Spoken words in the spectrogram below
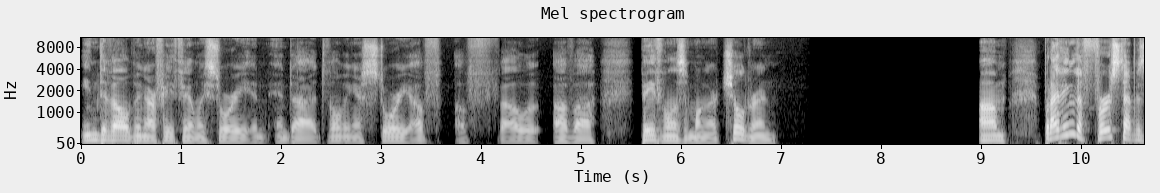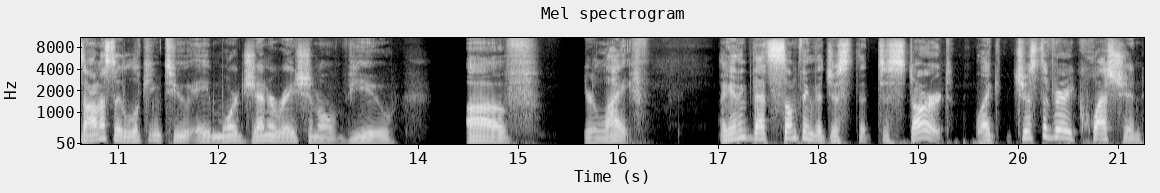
in developing our faith family story and and uh, developing a story of of fellow, of uh, faithfulness among our children. Um, but I think the first step is honestly looking to a more generational view of your life. Like I think that's something that just that to start, like just the very question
